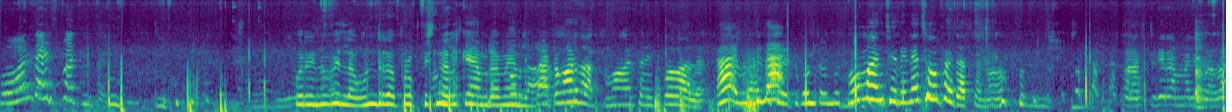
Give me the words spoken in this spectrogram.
ఫోన్ తడిచిపోతుంది ఒరే నువ్వు ఇలా ఉండరా ప్రొఫెషనల్ కెమెరామెన్ పెట్టకూడదు పెట్టుకోవాలి పెట్టుకుంటాను. మంచిది నేను చూపెట్టాను ఫాస్ట్గా రమ్మని బాబా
